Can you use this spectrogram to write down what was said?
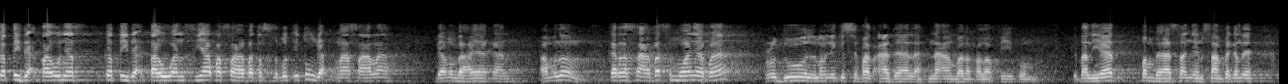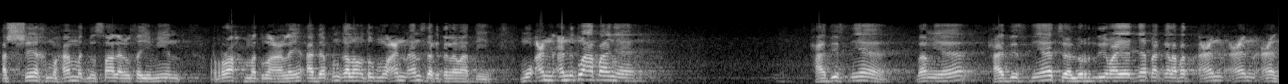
Ketidaktahuannya ketidaktahuan siapa sahabat tersebut itu enggak masalah, enggak membahayakan. Paham? Karena sahabat semuanya apa? Udul memiliki sifat adalah. Na'am barakallahu fikum. Kita lihat pembahasan yang disampaikan oleh Asy-Syaikh Muhammad bin Shalih Al-Utsaimin rahimatullah alaih. Adapun kalau untuk mu'an'an sudah kita lewati. Mu'an'an itu apanya? Hadisnya, paham ya? Hadisnya jalur riwayatnya pakai lafaz an an an.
